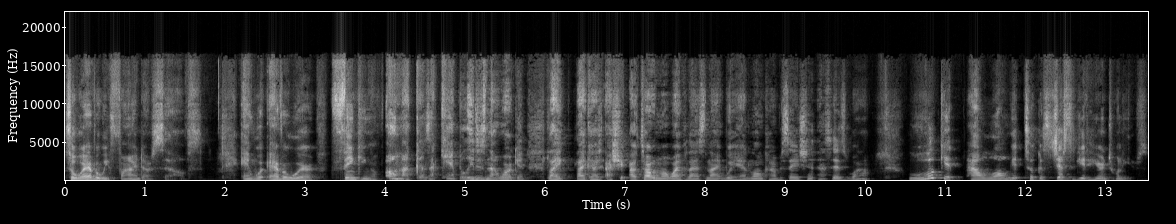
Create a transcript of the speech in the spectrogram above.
So wherever we find ourselves, and wherever we're thinking of, oh my goodness, I can't believe it's not working. Like, like I, I, sh- I was talking to my wife last night. We had a long conversation. I says, wow, look at how long it took us just to get here in 20 years.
